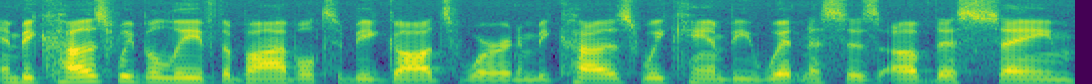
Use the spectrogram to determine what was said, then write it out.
And because we believe the Bible to be God's Word, and because we can be witnesses of this same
